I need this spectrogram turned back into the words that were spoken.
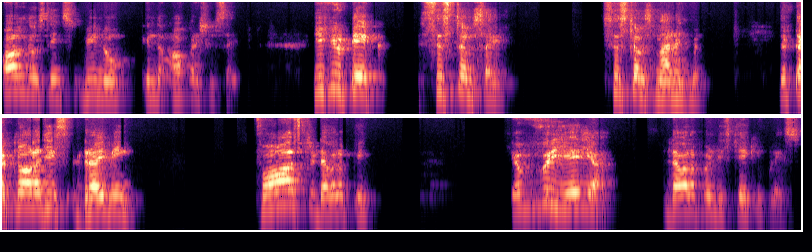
All those things we know in the operation side. If you take system side, systems management, the technology is driving fast developing every area development is taking place.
